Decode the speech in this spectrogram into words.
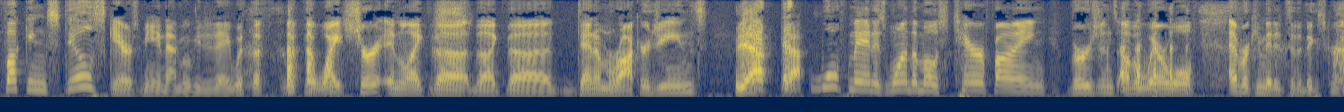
fucking still scares me in that movie today with the with the white shirt and like the, the like the denim rocker jeans. Yeah, that, that yeah. Wolfman is one of the most terrifying versions of a werewolf ever committed to the big screen.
